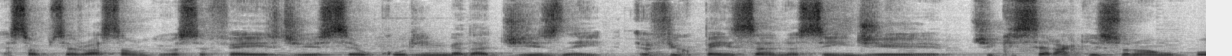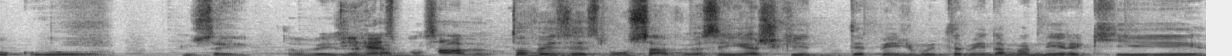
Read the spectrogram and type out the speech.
essa observação que você fez de ser o Coringa da Disney, eu fico pensando assim, de, de que será que isso não é um pouco não sei, talvez. Irresponsável? Acabe... Talvez irresponsável. Assim, acho que depende muito também da maneira que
